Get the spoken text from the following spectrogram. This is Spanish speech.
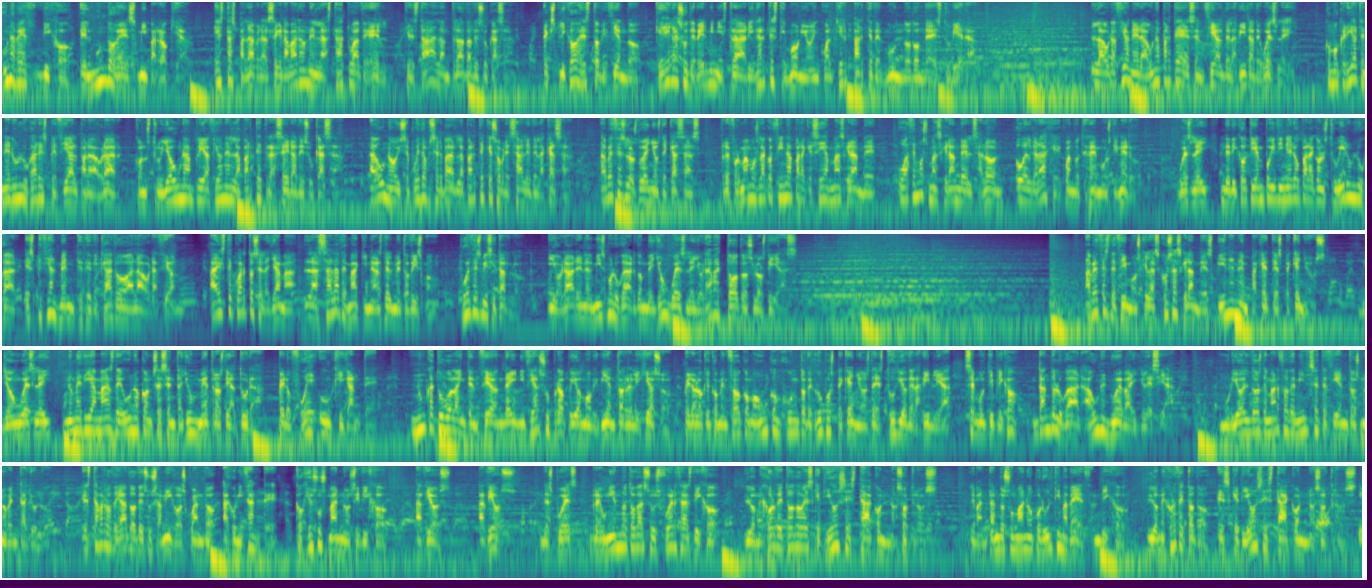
Una vez dijo, el mundo es mi parroquia. Estas palabras se grabaron en la estatua de él, que está a la entrada de su casa. Explicó esto diciendo que era su deber ministrar y dar testimonio en cualquier parte del mundo donde estuviera. La oración era una parte esencial de la vida de Wesley. Como quería tener un lugar especial para orar, construyó una ampliación en la parte trasera de su casa. Aún hoy se puede observar la parte que sobresale de la casa. A veces los dueños de casas reformamos la cocina para que sea más grande o hacemos más grande el salón o el garaje cuando tenemos dinero. Wesley dedicó tiempo y dinero para construir un lugar especialmente dedicado a la oración. A este cuarto se le llama la sala de máquinas del metodismo. Puedes visitarlo y orar en el mismo lugar donde John Wesley oraba todos los días. A veces decimos que las cosas grandes vienen en paquetes pequeños. John Wesley no medía más de 1,61 metros de altura, pero fue un gigante. Nunca tuvo la intención de iniciar su propio movimiento religioso, pero lo que comenzó como un conjunto de grupos pequeños de estudio de la Biblia se multiplicó, dando lugar a una nueva iglesia. Murió el 2 de marzo de 1791. Estaba rodeado de sus amigos cuando, agonizante, cogió sus manos y dijo, Adiós, adiós. Después, reuniendo todas sus fuerzas, dijo, Lo mejor de todo es que Dios está con nosotros. Levantando su mano por última vez, dijo, Lo mejor de todo es que Dios está con nosotros.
